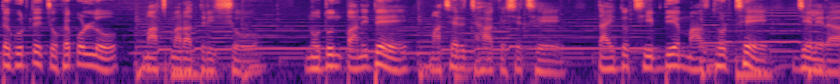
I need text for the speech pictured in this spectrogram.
ঘুরতে ঘুরতে চোখে পড়ল মাছ মারার দৃশ্য। নতুন পানিতে মাছের ঝাঁক এসেছে, তাই তো ছিপ দিয়ে মাছ ধরছে জেলেরা।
